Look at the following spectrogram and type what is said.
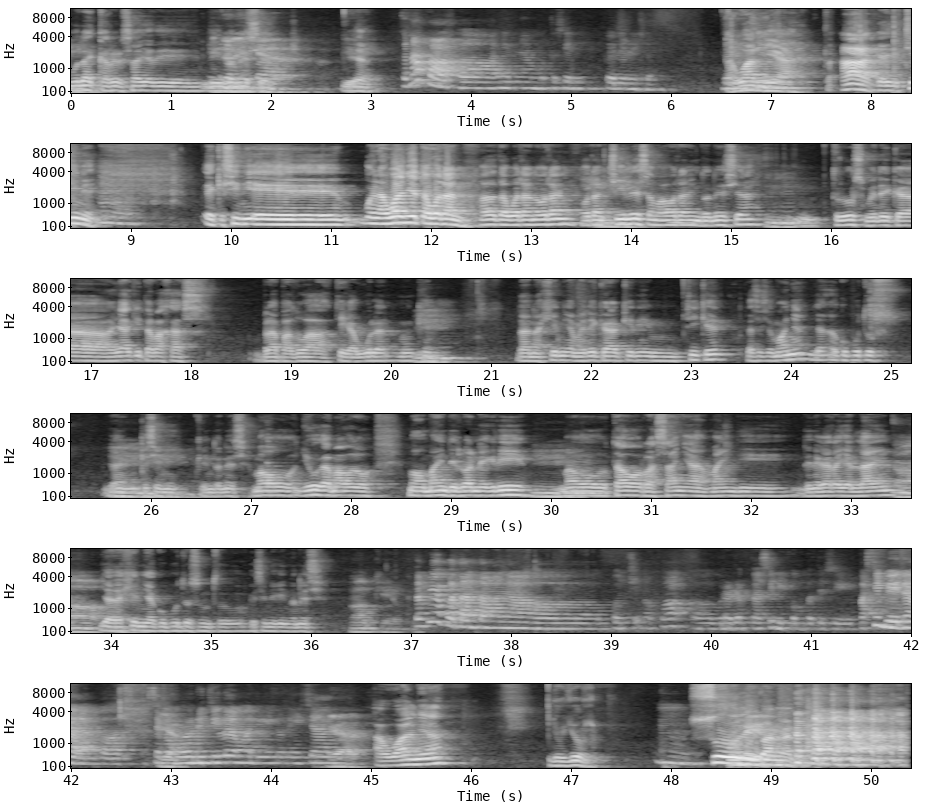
mulai karir saya di, di Indonesia. Ya. Kenapa eh, akhirnya mutusin ke Indonesia? Dari Awalnya, ah ke sini, Hmm. Eh ke sini, eh, bueno awalnya tawaran, ada tawaran orang, orang Chile sama orang Indonesia. Terus mereka ya kita bahas berapa dua tiga bulan mungkin. Dan akhirnya mereka kirim tiket kasih semuanya, ya aku putus dan ke sini ke Indonesia. Mau juga mau mau main di luar negeri, mau tahu rasanya main di, di negara yang lain. Oh. Ya akhirnya aku putus untuk ke sini ke Indonesia. Oke, oke. Tapi apa tantangannya eh, coach apa eh, beradaptasi di kompetisi? Pasti beda lah kalau sepak Iya. bola di Chile sama di Indonesia. Ya. Awalnya jujur Hmm. sulit banget,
